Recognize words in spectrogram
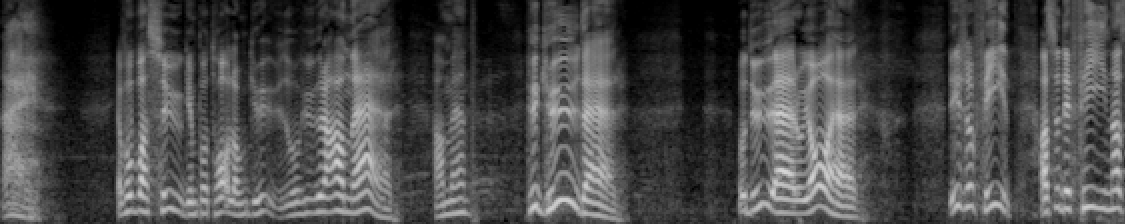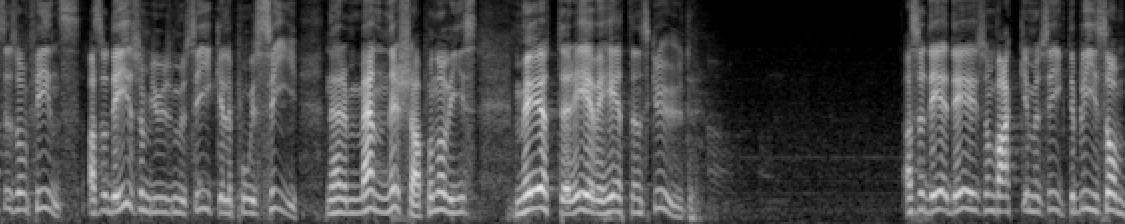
Nej, jag var bara sugen på att tala om Gud och hur han är. Amen. Hur Gud är. Och du är och jag är. Det är så fint. Alltså det finaste som finns. Alltså det är som musik eller poesi. När en människa på något vis möter evighetens Gud. Alltså det, det är som vacker musik. Det blir som,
